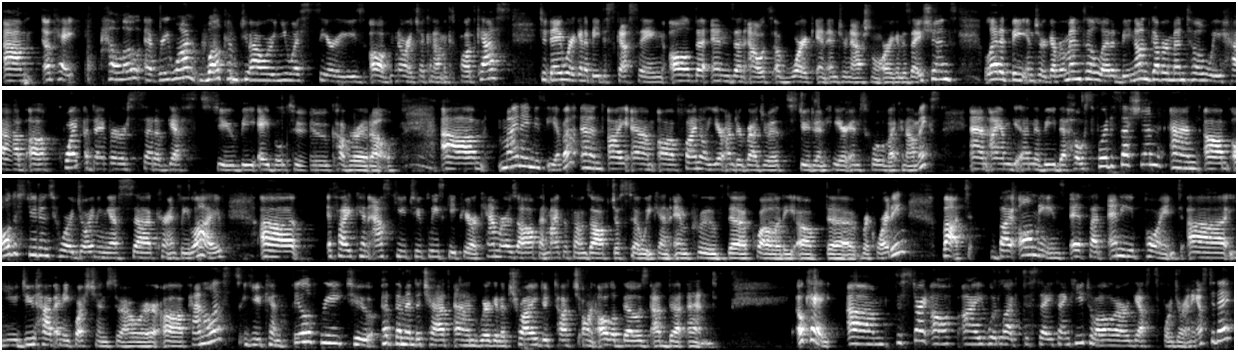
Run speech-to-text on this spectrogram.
Um, okay, hello everyone. Welcome to our newest series of Norwich Economics podcasts. Today we're going to be discussing all the ins and outs of work in international organizations. Let it be intergovernmental, let it be non-governmental. We have a, quite a diverse set of guests to be able to cover it all. Um, my name is Eva and I am a final year undergraduate student here in School of Economics and I am going to be the host for the session. And um, all the students who are joining us uh, currently live, uh, if I can ask you to please keep your cameras off and microphones off just so we can improve the quality of the recording. But by all means, if at any point uh, you do have any questions to our uh, panelists, you can feel free to put them in the chat and we're going to try to touch on all of those at the end. Okay, um, to start off, I would like to say thank you to all our guests for joining us today.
